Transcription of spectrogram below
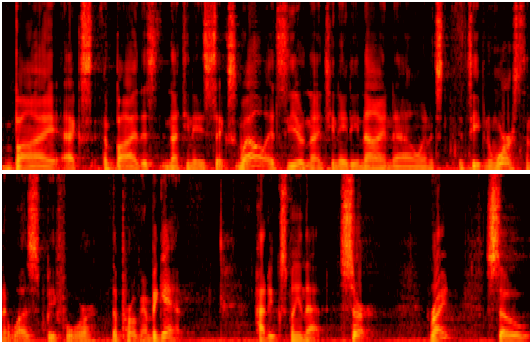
by X by this 1986. Well, it's the year 1989 now, and it's it's even worse than it was before the program began. How do you explain that, sir? Right? So,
